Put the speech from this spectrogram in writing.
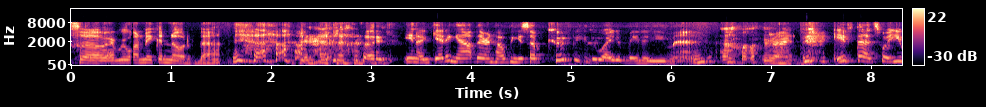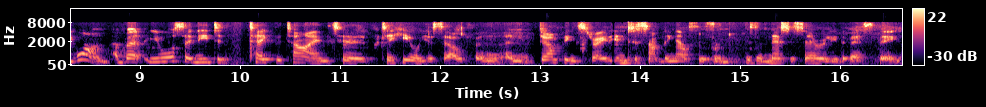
So everyone make a note of that. so, you know, getting out there and helping yourself could be the way to meet a new man. Right. if that's what you want. But you also need to take the time to, to heal yourself and, and jumping straight into something else isn't isn't necessarily the best thing.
